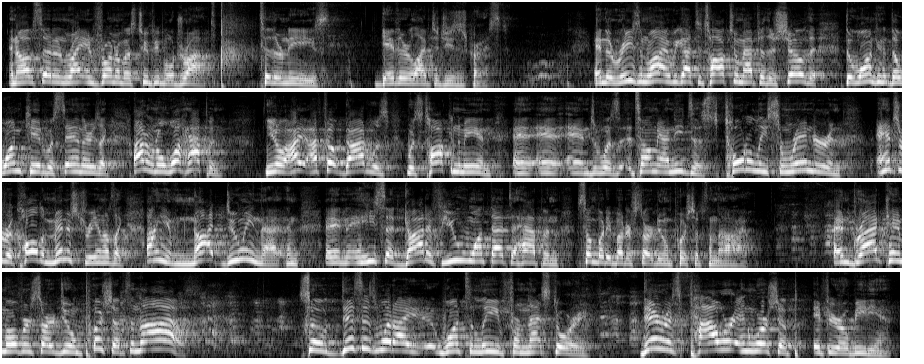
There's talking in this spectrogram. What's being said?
And all of a sudden, right in front of us, two people dropped to their knees, gave their life to Jesus Christ. And the reason why we got to talk to him after the show, the, the, one, the one kid was standing there, he's like, I don't know what happened. You know, I, I, felt God was, was talking to me and, and, and was telling me I need to totally surrender and answer a call to ministry. And I was like, I am not doing that. And, and he said, God, if you want that to happen, somebody better start doing push ups in the aisle. And Brad came over and started doing push ups in the aisle. So, this is what I want to leave from that story. There is power in worship if you're obedient.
